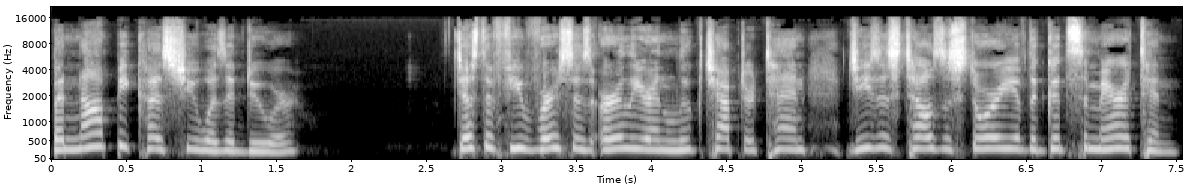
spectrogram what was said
but not because she was a doer. Just a few verses earlier in Luke chapter 10, Jesus tells the story of the Good Samaritan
